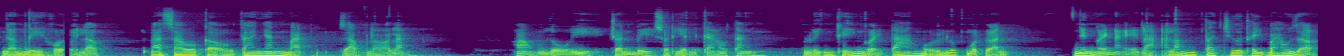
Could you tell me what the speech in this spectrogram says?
ngâm nghĩ hồi lâu. Lát sau cậu ta nhăn mặt, Giọng lo lắng. Hỏng rồi, chuẩn bị xuất hiện cao tăng. Linh khí người ta mỗi lúc một gần. Nhưng người này lạ lắm, Ta chưa thấy bao giờ.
